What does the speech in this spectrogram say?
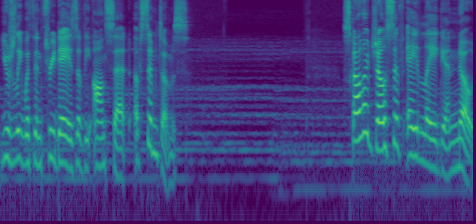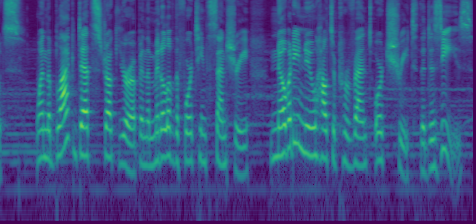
usually within three days of the onset of symptoms. Scholar Joseph A. Lagan notes when the Black Death struck Europe in the middle of the 14th century, nobody knew how to prevent or treat the disease.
